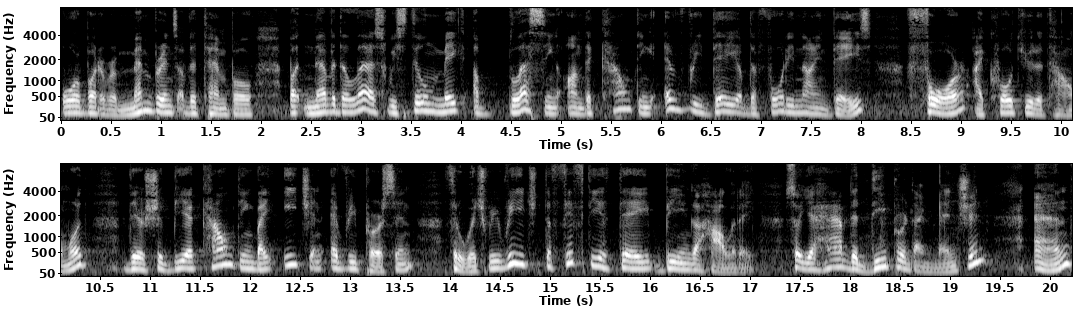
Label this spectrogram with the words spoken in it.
or but a remembrance of the temple. But nevertheless, we still make a blessing on the counting every day of the 49 days. For, I quote you the Talmud, there should be a counting by each and every person through which we reach the 50th day being a holiday. So you have the deeper dimension and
